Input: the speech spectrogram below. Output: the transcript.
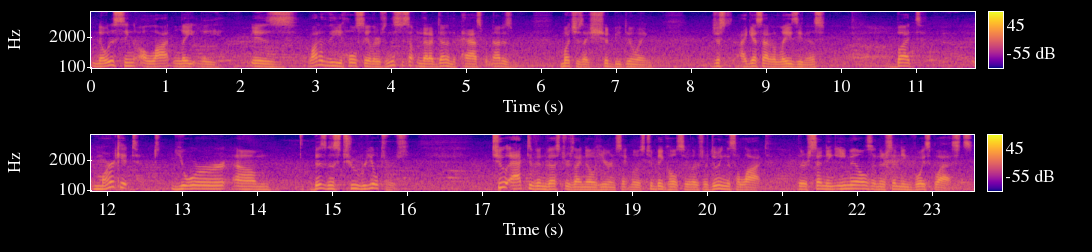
noticing a lot lately is a lot of the wholesalers, and this is something that I've done in the past, but not as much as I should be doing, just I guess out of laziness. But market your um, business to realtors two active investors I know here in St. Louis, two big wholesalers, are doing this a lot. They're sending emails and they're sending voice blasts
